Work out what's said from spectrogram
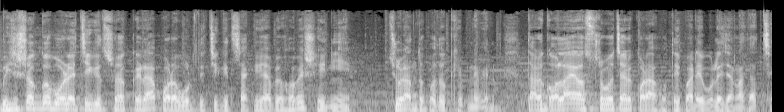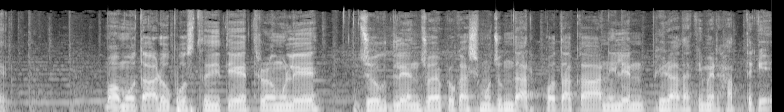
বিশেষজ্ঞ বোর্ডের চিকিৎসকেরা পরবর্তী চিকিৎসা কীভাবে হবে সেই নিয়ে চূড়ান্ত পদক্ষেপ নেবেন। তার গলায় অস্ত্রোপচার করা হতে পারে বলে জানা যাচ্ছে। মমতার উপস্থিতিতে তৃণমূলে যোগ দিলেন জয়প্রকাশ মজুমদার, পতাকা নিলেন ফিরাদ হাকিমের হাত থেকে।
